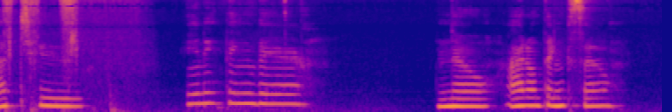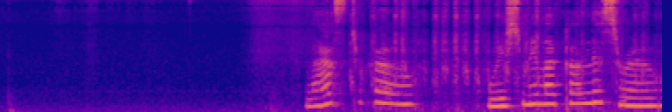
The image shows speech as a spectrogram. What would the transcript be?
A 2. Anything there? No, I don't think so. Last row. Wish me luck on this row.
